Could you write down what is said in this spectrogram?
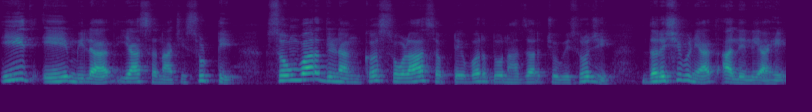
ईद ए मिलाद या सणाची सुट्टी सोमवार दिनांक सोळा सप्टेंबर दोन हजार चोवीस रोजी दर्शविण्यात आलेली आहे.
